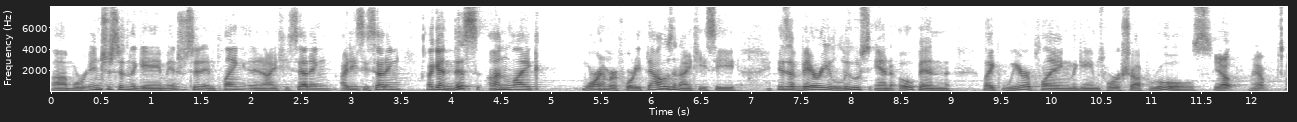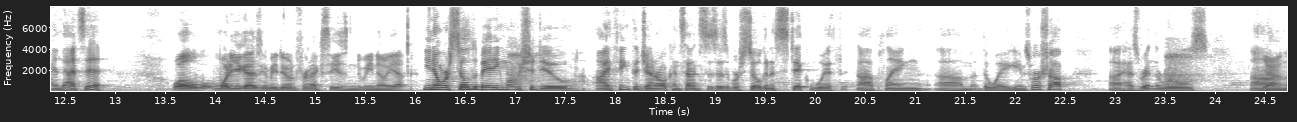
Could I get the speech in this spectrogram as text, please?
um, were interested in the game, interested in playing in an IT setting, ITC setting. Again, this, unlike Warhammer 40,000 ITC, is a very loose and open. Like we are playing the Games Workshop rules, yep, yep. and that's it. Well, what are you guys gonna be doing for next season? Do we know yet? You know, we're still debating what we should do. I think the general consensus is we're still going to stick with uh, playing um, the way Games Workshop uh, has written the rules. Um, Yeah.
